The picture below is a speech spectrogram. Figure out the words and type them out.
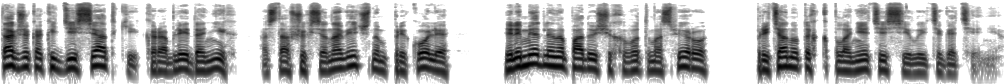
Так же, как и десятки кораблей до них, оставшихся на вечном приколе или медленно падающих в атмосферу, притянутых к планете силой тяготения.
